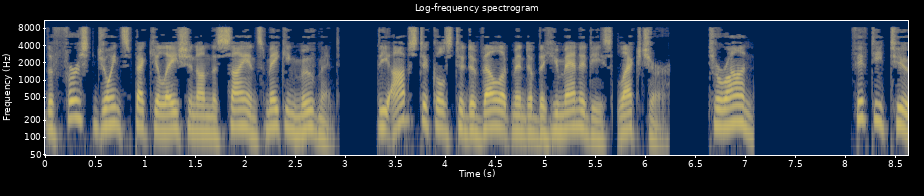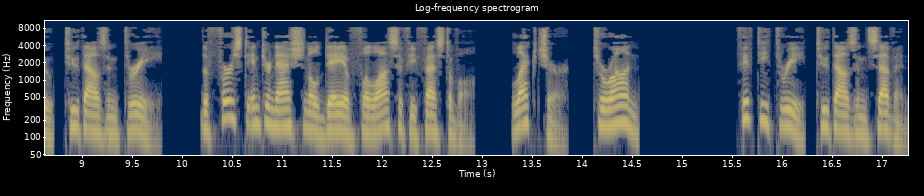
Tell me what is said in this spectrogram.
The first joint speculation on the science-making movement. The Obstacles to Development of the Humanities lecture. Tehran 52, 2003. The first International Day of Philosophy Festival. Lecture. Tehran 53, 2007.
